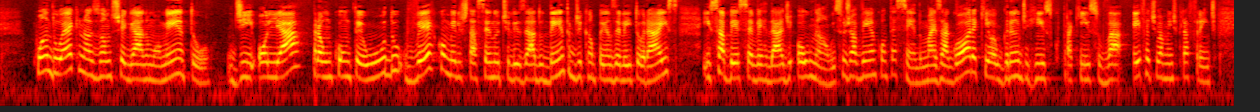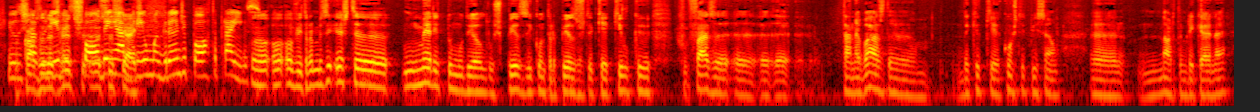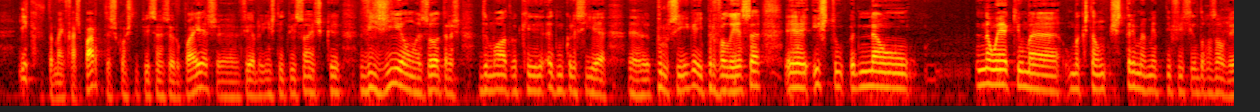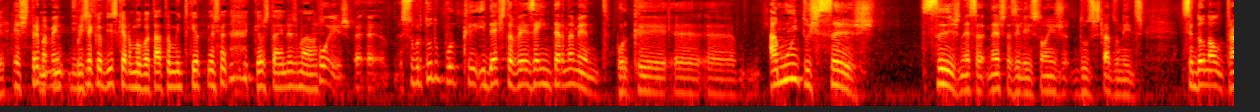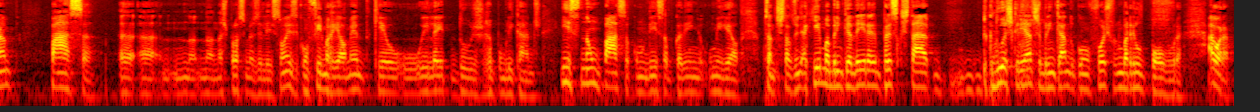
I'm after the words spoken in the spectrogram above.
quando é que nós vamos chegar no momento de olhar para um conteúdo, ver como ele está sendo utilizado dentro de campanhas eleitorais e saber se é verdade ou não. Isso já vem acontecendo, mas agora que é o grande risco para que isso vá efetivamente para frente. E os Estados Unidos eh, podem sociais. abrir uma grande porta para isso. Oh, oh, oh Vitor, mas este o mérito do modelo, os pesos e contrapesos, de que é aquilo que faz a, a, a, está na base da, daquilo que é a Constituição uh, norte-americana e que também faz parte das constituições europeias, uh, ver instituições que vigiam as outras de modo a que a democracia uh, prossiga e prevaleça. Isto não não é aqui uma, uma questão extremamente difícil de resolver. É extremamente Por difícil. Por isso é que eu disse que era uma batata muito quente nas, que eles têm nas mãos. Pois, sobretudo porque, e desta vez é internamente, porque há muitos ses se nessa, nestas eleições dos Estados Unidos, se Donald Trump passa uh, uh, nas próximas eleições e confirma realmente que é o, o, eleito dos republicanos. Se não passa, como disse há bocadinho o Miguel. Portanto, Estados Unidos, aqui é uma brincadeira, parece que está duas crianças brincando com fósforo no barril de pólvora. Agora,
